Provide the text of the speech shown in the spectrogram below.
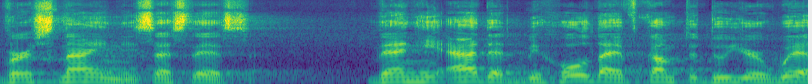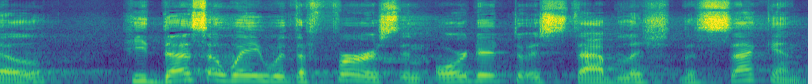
Verse 9, he says this Then he added, Behold, I have come to do your will he does away with the first in order to establish the second.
